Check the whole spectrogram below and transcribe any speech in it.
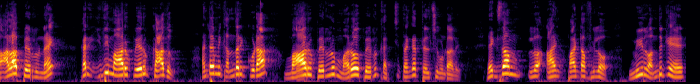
చాలా పేర్లు ఉన్నాయి కానీ ఇది మారు పేరు కాదు. అంటే మీకు అందరికి కూడా మారు పేర్లు మరో పేర్లు ఖచ్చితంగా తెలిసి ఉండాలి. ఎగ్జామ్లో పాయింట్ ఆఫ్ వ్యూలో మీరు అందుకే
